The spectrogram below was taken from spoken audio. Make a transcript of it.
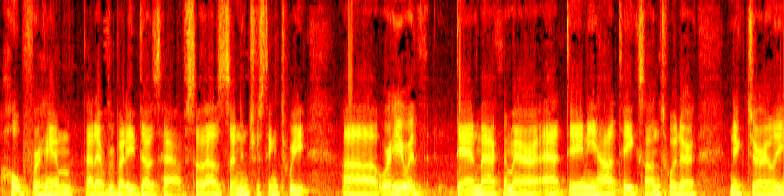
hope for him that everybody does have? So that was an interesting tweet. Uh, we're here with Dan McNamara at Danny Hot Takes on Twitter, Nick Gerli.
